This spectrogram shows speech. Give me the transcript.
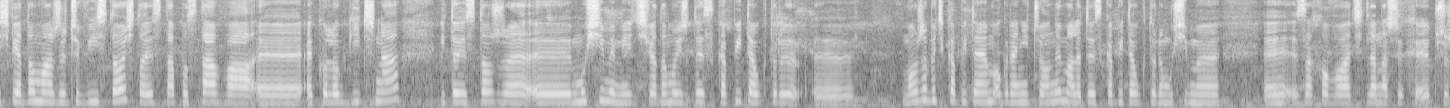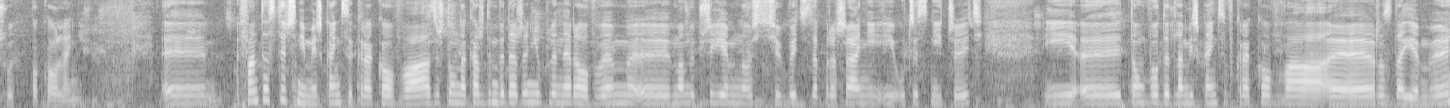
świadoma rzeczywistość, to jest ta postawa ekologiczna i to jest to, że musimy mieć świadomość, że to jest kapitał, który może być kapitałem ograniczonym, ale to jest kapitał, który musimy zachować dla naszych przyszłych pokoleń. E, Fantastycznie mieszkańcy Krakowa, zresztą na każdym wydarzeniu plenerowym e, mamy przyjemność być zapraszani i uczestniczyć. I e, tą wodę dla mieszkańców Krakowa rozdajemy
